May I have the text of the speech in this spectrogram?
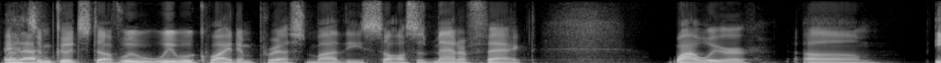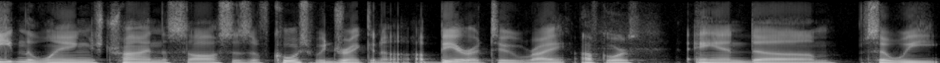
They had some good stuff. We we were quite impressed by these sauces. Matter of fact, while we were um, eating the wings, trying the sauces, of course we drinking a, a beer or two, right? Of course. And um, so we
